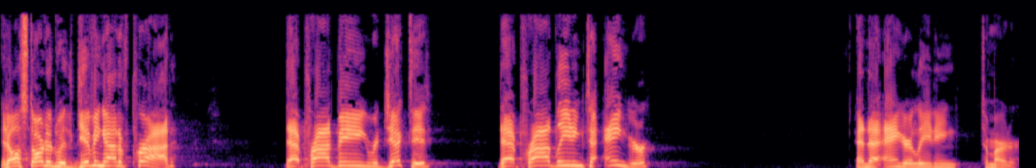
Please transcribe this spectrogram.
It all started with giving out of pride, that pride being rejected, that pride leading to anger, and that anger leading to murder.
